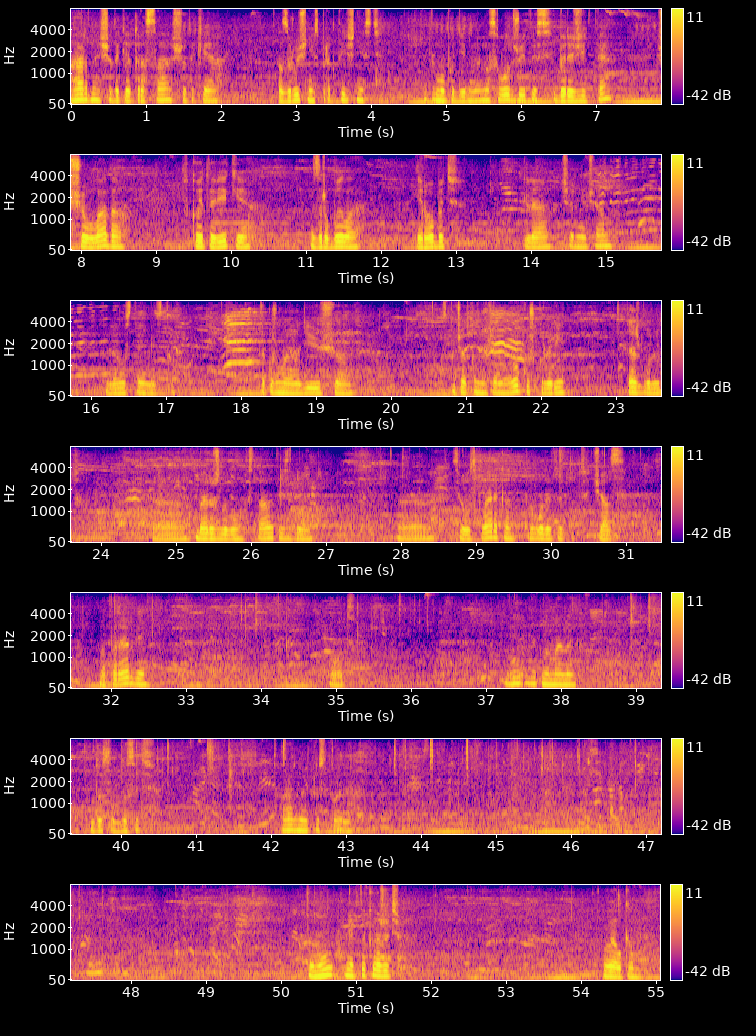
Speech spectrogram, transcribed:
гарне, що таке краса, що таке зручність, практичність. і тому подібне. Насолоджуйтесь і бережіть те, що влада в коїте віки зробила і робить для чернівчан, для гостей міста. Також маю надію, що з початком навчального року школярі теж будуть е, бережливо ставитись до е, цього скверика, проводити тут час на перерві. От. Ну, як на мене, досить досить гарно і пристойно. Тому, як то кажуть, welcome.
